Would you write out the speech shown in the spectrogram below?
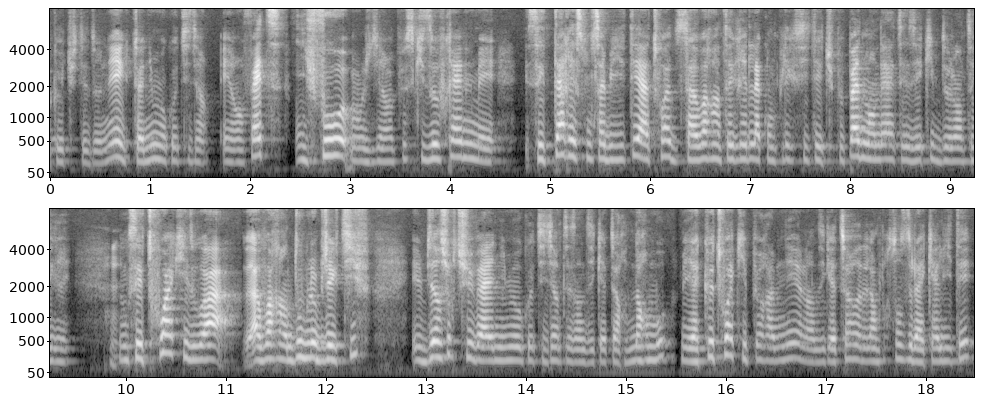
que tu t'es donné et que tu animes au quotidien. Et en fait, il faut, bon, je dis un peu schizophrène, mais c'est ta responsabilité à toi de savoir intégrer de la complexité. Tu peux pas demander à tes équipes de l'intégrer. Donc c'est toi qui dois avoir un double objectif. Et bien sûr, tu vas animer au quotidien tes indicateurs normaux, mais il y a que toi qui peux ramener l'indicateur de l'importance de la qualité.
